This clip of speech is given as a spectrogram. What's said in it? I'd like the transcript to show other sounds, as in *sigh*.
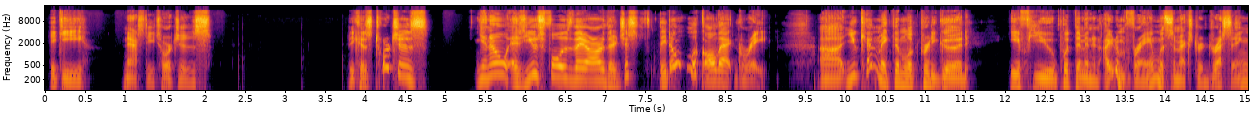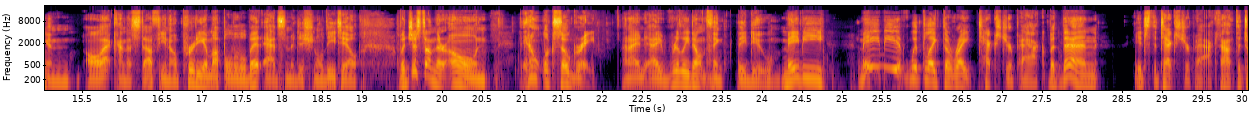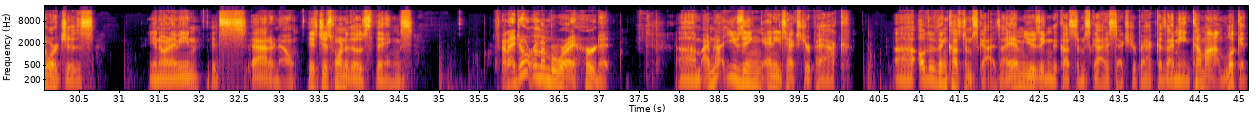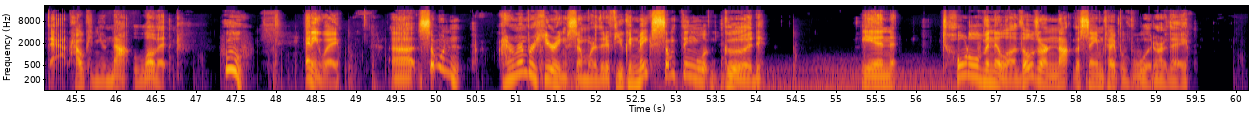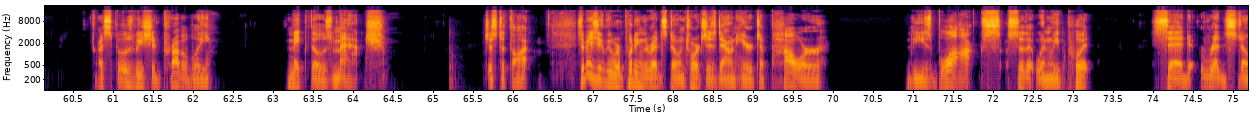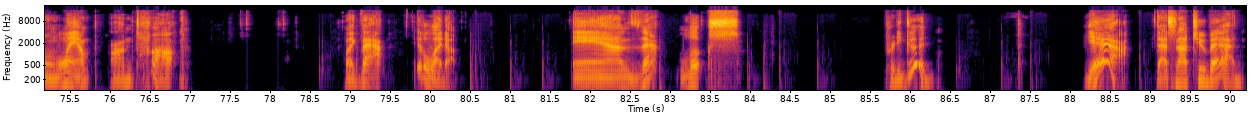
icky, nasty torches. Because torches, you know, as useful as they are, they're just, they don't look all that great. Uh, you can make them look pretty good if you put them in an item frame with some extra dressing and all that kind of stuff, you know, pretty them up a little bit, add some additional detail. But just on their own, they don't look so great. And I, I really don't think they do. Maybe, maybe with like the right texture pack, but then it's the texture pack, not the torches. You know what I mean? It's, I don't know. It's just one of those things. And I don't remember where I heard it. Um, I'm not using any texture pack uh, other than custom skies, I am using the custom skies texture pack because I mean, come on, look at that. How can you not love it? Whew. Anyway, uh, someone I remember hearing somewhere that if you can make something look good in total vanilla, those are not the same type of wood, are they? I suppose we should probably make those match. Just a thought. So basically, we're putting the redstone torches down here to power these blocks so that when we put said redstone lamp on top, like that, it'll light up. And that looks pretty good. Yeah, that's not too bad.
